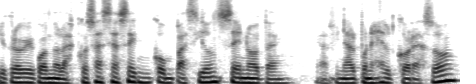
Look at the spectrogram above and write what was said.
Yo creo que cuando las cosas se hacen con pasión se notan. Al final pones el corazón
